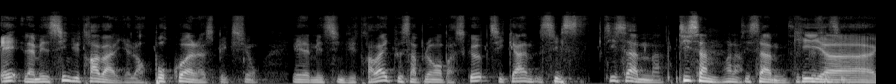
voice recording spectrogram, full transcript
et la médecine du travail. Alors pourquoi l'inspection et la médecine du travail? Tout simplement parce que Psycam, Tissam, Tissam, voilà. Tissam, qui, euh,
